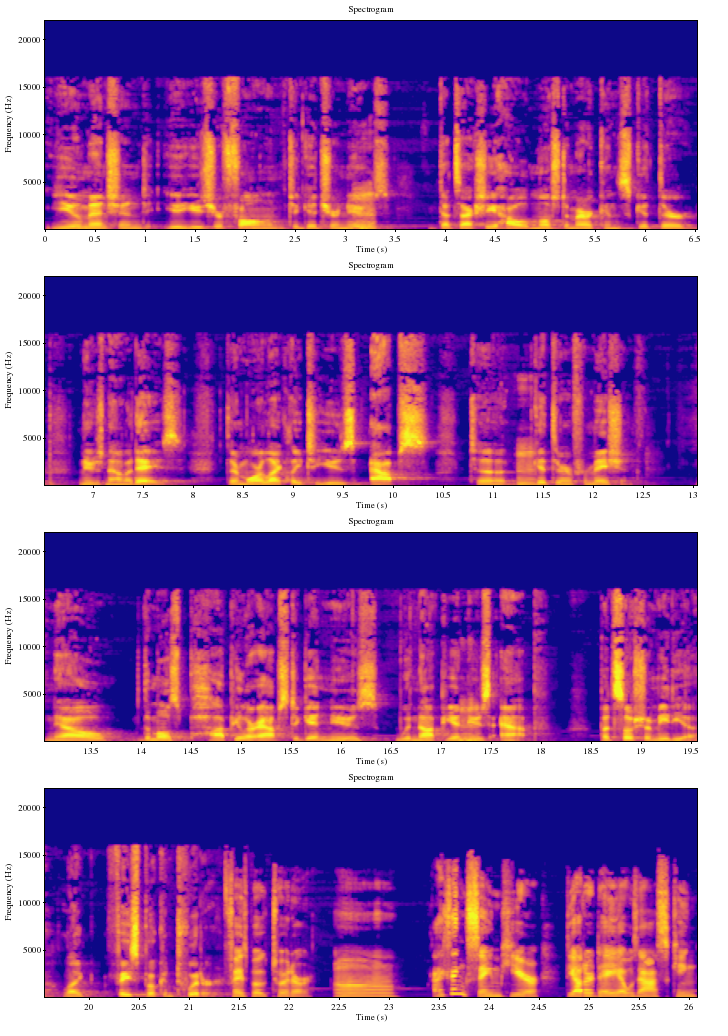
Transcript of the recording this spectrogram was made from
you mentioned, you use your phone to get your mm-hmm. news. Mm-hmm. That's actually how most Americans get their news nowadays. They're more likely to use apps to mm. get their information. Now, the most popular apps to get news would not be a mm. news app, but social media like Facebook and Twitter. Facebook, Twitter. Uh, I think same here. The other day I was asking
